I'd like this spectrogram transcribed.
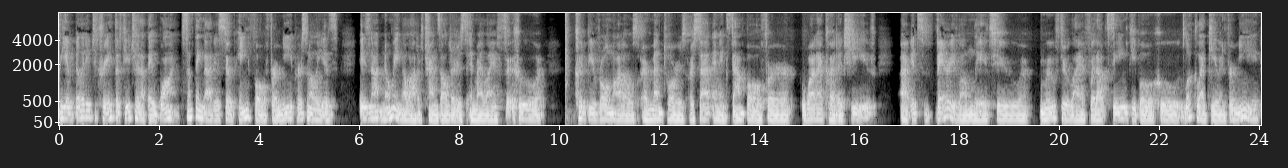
the ability to create the future that they want. Something that is so painful for me personally is, is not knowing a lot of trans elders in my life who could be role models or mentors or set an example for what I could achieve. Uh, it's very lonely to move through life without seeing people who look like you. And for me,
